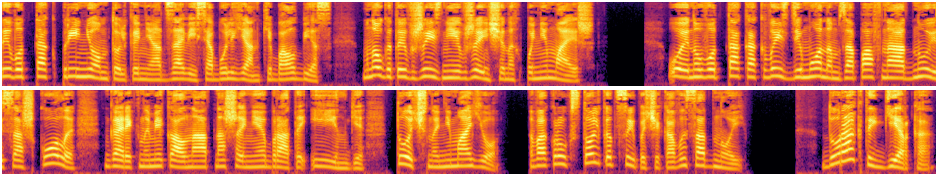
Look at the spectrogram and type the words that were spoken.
Ты вот так при нем только не отзовись об Ульянке, балбес. Много ты в жизни и в женщинах понимаешь. «Ой, ну вот так, как вы с Димоном, запав на одну и со школы», Гарик намекал на отношения брата и Инги, «точно не мое. Вокруг столько цыпочек, а вы с одной». «Дурак ты, Герка.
